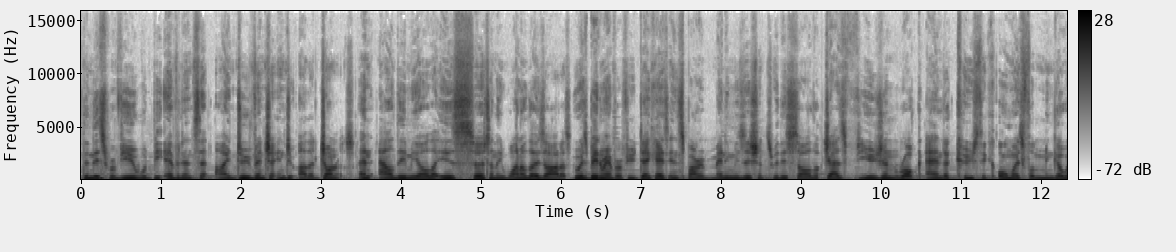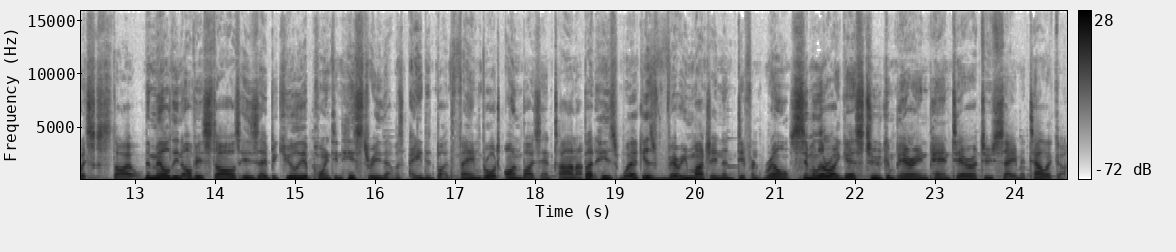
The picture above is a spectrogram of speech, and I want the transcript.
then this review would be evidence that I do venture into other genres. And Al Di Meola is certainly one of those artists who has been around for a few decades, inspiring many musicians with his style of jazz fusion, rock, and acoustic, almost flamenco-esque style. The melding of his styles is a peculiar point in history that was aided by the fame brought on by Santana, but his work is very much in a different realm. Similar, I guess, to comparing Pantera to, say, Metallica.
